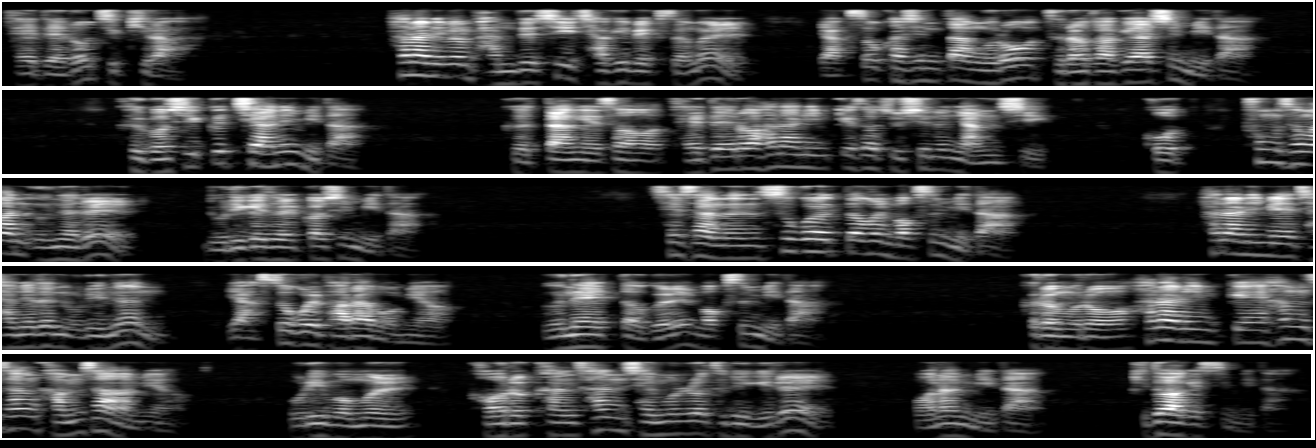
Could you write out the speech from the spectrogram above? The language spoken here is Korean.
대대로 지키라. 하나님은 반드시 자기 백성을 약속하신 땅으로 들어가게 하십니다. 그것이 끝이 아닙니다. 그 땅에서 대대로 하나님께서 주시는 양식, 곧 풍성한 은혜를 누리게 될 것입니다. 세상은 수고의 떡을 먹습니다. 하나님의 자녀된 우리는 약속을 바라보며 은혜의 떡을 먹습니다. 그러므로 하나님께 항상 감사하며 우리 몸을 거룩한 산 제물로 드리기를 원합니다. 기도하겠습니다.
